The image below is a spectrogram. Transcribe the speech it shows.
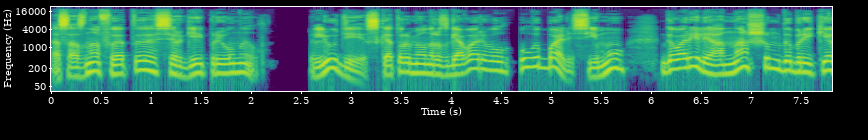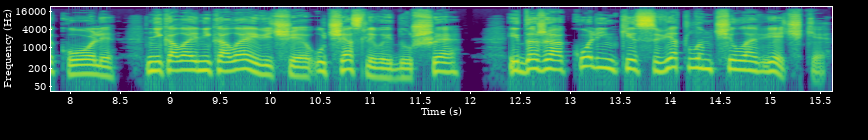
Осознав это, Сергей приуныл. Люди, с которыми он разговаривал, улыбались ему, говорили о нашем добряке Коле, Николае Николаевиче, участливой душе, и даже о Коленьке светлом человечке,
